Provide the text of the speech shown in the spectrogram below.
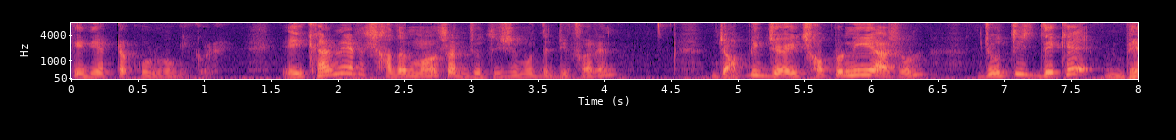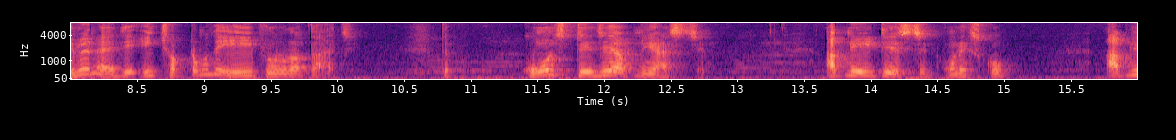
কেরিয়ারটা করব কী করে? এইখানে একটা সাধারণ মানুষ আর জ্যোতিষের মধ্যে ডিফারেন্স যে আপনি যে এই ছকটা নিয়ে আসুন, জ্যোতিষ দেখে ভেবে নেয় যে এই ছকটার মধ্যে এই প্রবণতা আছে। তা কোন স্টেজে আপনি আসছেন? আপনি এইটে এসছেন, অনেক স্কোপ আপনি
